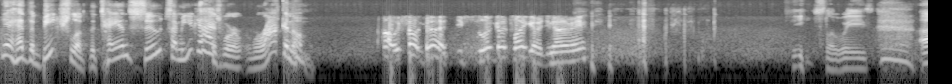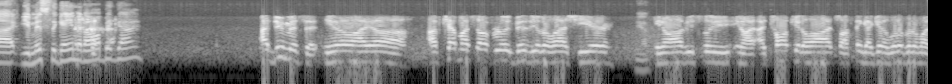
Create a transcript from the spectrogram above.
Yeah, had the beach look, the tan suits. I mean, you guys were rocking them. Oh, we felt good. You look good, play good. You know what I mean? Jeez, Louise. Uh, you missed the game at all, big guy? I do miss it. You know, I uh, I've kept myself really busy over the last year. Yeah. You know, obviously, you know, I, I talk it a lot, so I think I get a little bit of my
